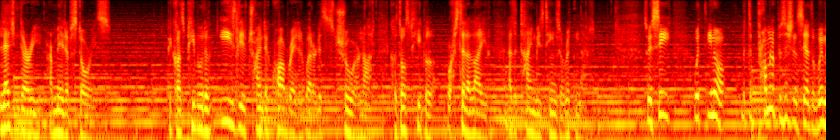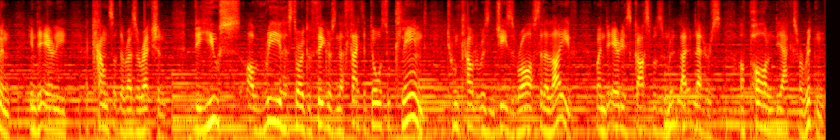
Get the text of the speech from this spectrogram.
legendary or made up stories. Because people would have easily have tried to corroborate it whether this is true or not, because those people were still alive at the time these things were written at. So you see, with you know, with the prominent position, say, of the women in the early accounts of the resurrection, the use of real historical figures, and the fact that those who claimed to encounter risen Jesus were all still alive when the earliest Gospels and letters of Paul and the Acts were written,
